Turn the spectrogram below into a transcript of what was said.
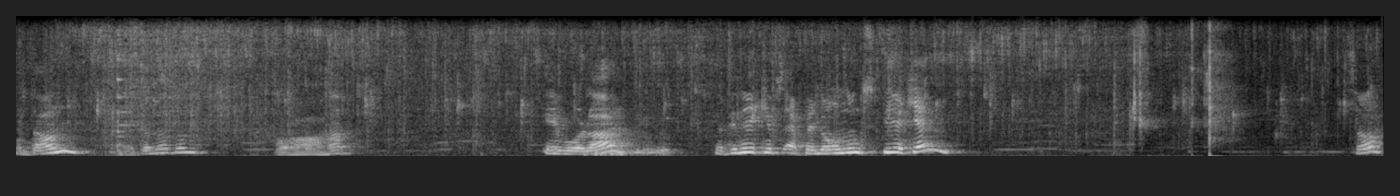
Und dann, weiter noch dann. Boah. Et voilà. Natürlich gibt es ein Belohnungsbierchen. So.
